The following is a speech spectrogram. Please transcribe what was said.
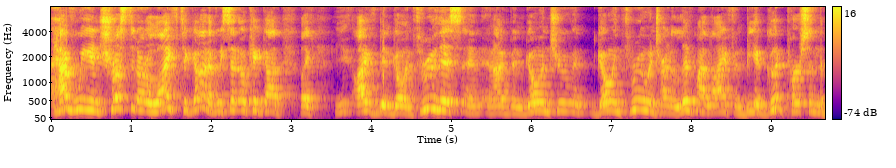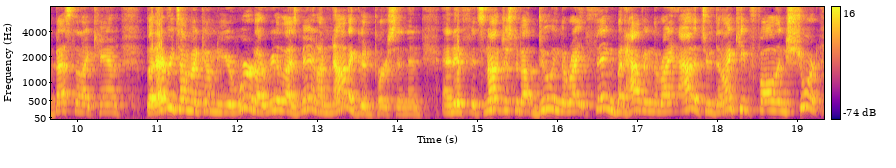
have we entrusted our life to God? Have we said, okay, God, like I've been going through this and, and I've been going through and going through and trying to live my life and be a good person the best that I can. But every time I come to your word, I realize, man, I'm not a good person. And, and if it's not just about doing the right thing, but having the right attitude, then I keep falling short.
